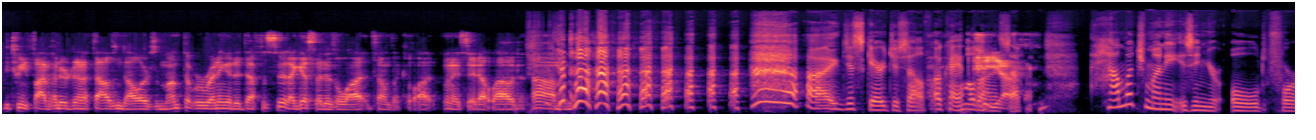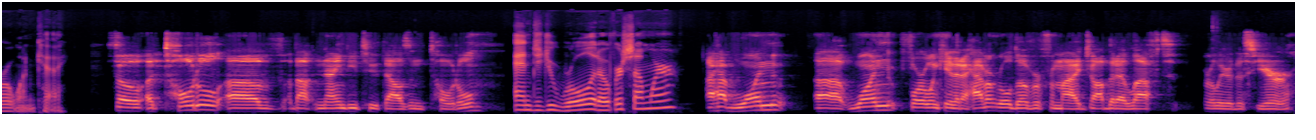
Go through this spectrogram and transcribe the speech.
between five hundred and a thousand dollars a month that we're running at a deficit. I guess that is a lot. It sounds like a lot when I say it out loud. Um, I just scared yourself. Okay, hold on yeah. a second. How much money is in your old 401k So a total of about ninety two thousand total. And did you roll it over somewhere? I have one uh, one 401k that I haven't rolled over from my job that I left earlier this year, um,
